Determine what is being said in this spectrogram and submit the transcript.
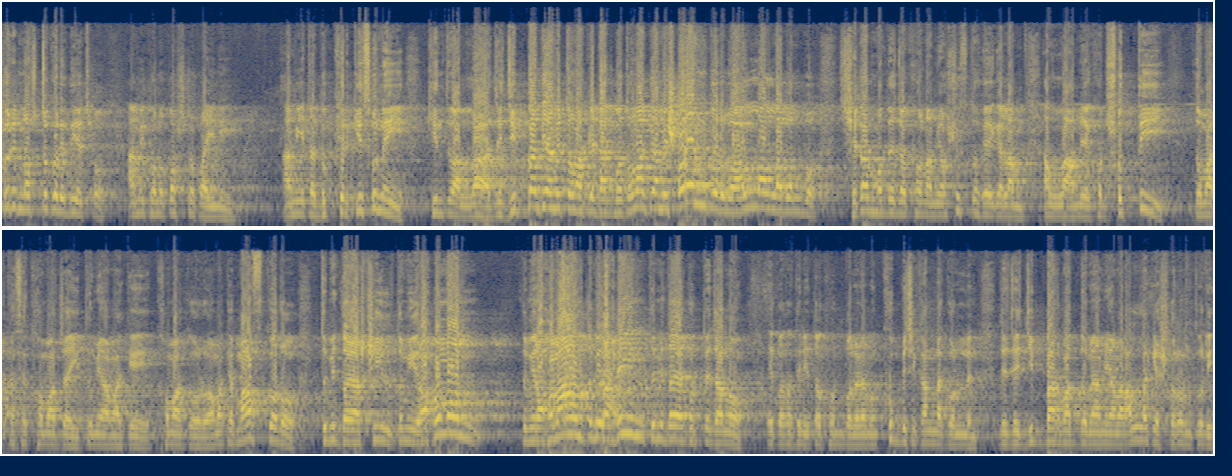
শরীর নষ্ট করে দিয়েছ, আমি কোনো কষ্ট পাইনি, আমি এটা দুঃখের কিছু নেই, কিন্তু আল্লাহ, যে জিব্বা দিয়ে আমি তোমাকে ডাকবো, তোমাকে আমি স্মরণ করব, আল্লাহ আল্লাহ বলব, সেটার মধ্যে যখন আমি অসুস্থ হয়ে গেলাম, আল্লাহ, আমি এখন সত্যি তোমার কাছে ক্ষমা চাই, তুমি আমাকে ক্ষমা করো, আমাকে মাফ করো, তুমি দয়াশীল, তুমি রহমন। তুমি রহমান, তুমি রাহিম, তুমি দয়া করতে জানো। এ কথা তিনি তখন বলেন এবং খুব বেশি কান্না করলেন যে যে জিব্বার মাধ্যমে আমি আমার আল্লাহকে স্মরণ করি,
